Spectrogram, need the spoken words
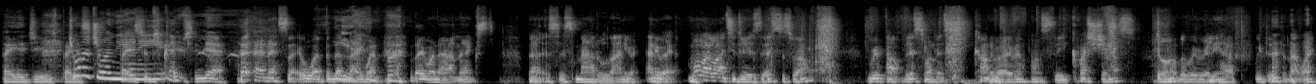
pay your dues. Pay Do you want to join the pay NE? subscription? Yeah. NSA or whatever, but then Yeah. they went they went out next. No, it's, it's mad all that. Anyway, anyway, what I like to do is this as well. Rip up this one. It's kind of over. That's the questions. Done. Not that we really had. We did it that way.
